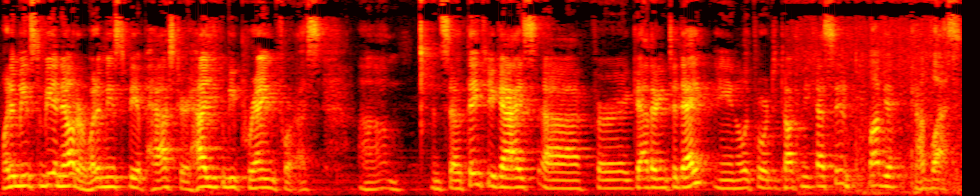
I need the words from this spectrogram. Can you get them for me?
what it means to be an elder, what it means to be a pastor, how you can be praying for us. Um, and so thank you guys uh, for gathering today, and I look forward to talking to you guys soon. Love you. God bless.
